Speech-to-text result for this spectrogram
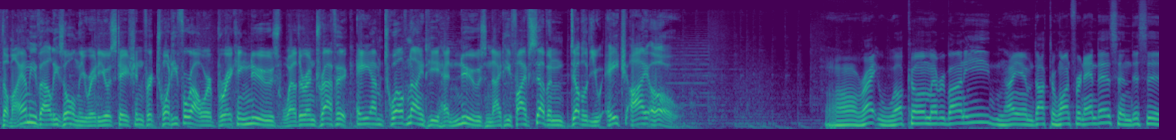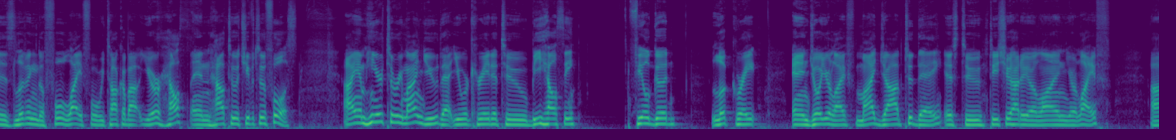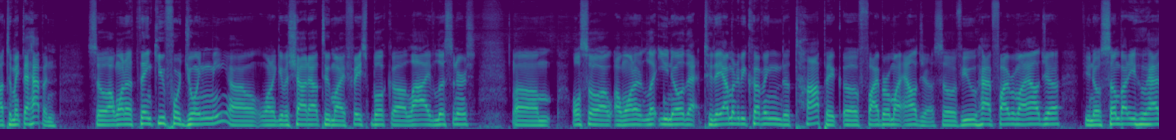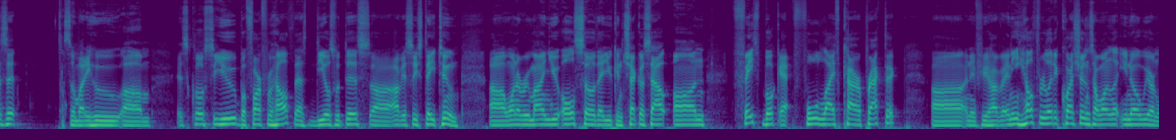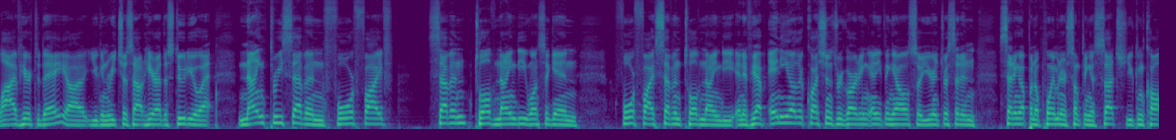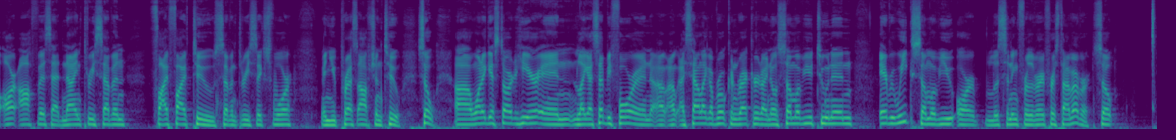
The Miami Valley's only radio station for 24 hour breaking news, weather, and traffic. AM 1290 and News 957 WHIO. All right, welcome everybody. I am Dr. Juan Fernandez, and this is Living the Full Life, where we talk about your health and how to achieve it to the fullest. I am here to remind you that you were created to be healthy, feel good, look great, and enjoy your life. My job today is to teach you how to align your life uh, to make that happen. So I want to thank you for joining me. I want to give a shout out to my Facebook uh, live listeners. Um, also, I, I want to let you know that today I'm going to be covering the topic of fibromyalgia. So if you have fibromyalgia, if you know somebody who has it, somebody who um, is close to you but far from health that deals with this, uh, obviously stay tuned. Uh, I want to remind you also that you can check us out on Facebook at Full Life Chiropractic. Uh, and if you have any health related questions, I want to let you know we are live here today. Uh, you can reach us out here at the studio at 937 457 1290. Once again, 457 1290. And if you have any other questions regarding anything else or you're interested in setting up an appointment or something as such, you can call our office at 937 552 7364 and you press option two. So uh, I want to get started here. And like I said before, and I, I, sound like a broken record, I know some of you tune in every week, some of you are listening for the very first time ever. So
